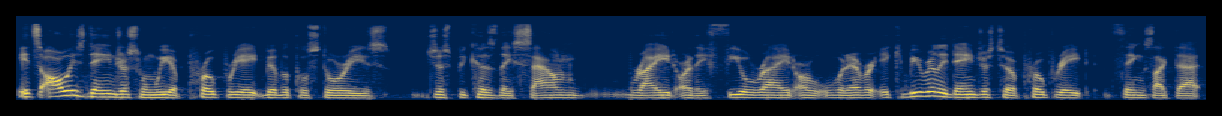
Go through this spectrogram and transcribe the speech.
it's always dangerous when we appropriate biblical stories just because they sound right or they feel right or whatever. It can be really dangerous to appropriate things like that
